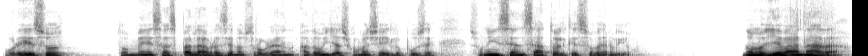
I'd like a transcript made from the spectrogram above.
Por eso tomé esas palabras de nuestro gran Adón Yahshua Mashiach y lo puse. Es un insensato el que es soberbio. No lo lleva a nada.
